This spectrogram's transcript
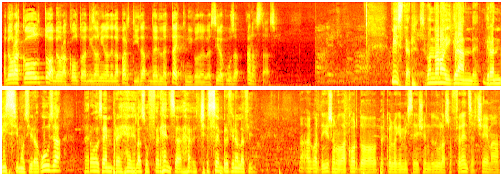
Abbiamo raccolto, abbiamo raccolto la disamina della partita del tecnico del Siracusa Anastasi. Mister, secondo noi grande, grandissimo Siracusa, però sempre la sofferenza c'è sempre fino alla fine. No, guarda, io sono d'accordo per quello che mi stai dicendo tu, la sofferenza c'è, ma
